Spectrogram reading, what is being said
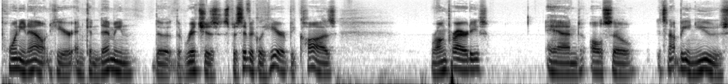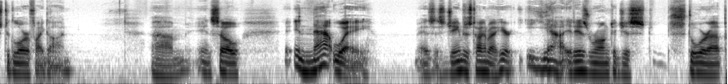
pointing out here and condemning the the riches specifically here because wrong priorities, and also it's not being used to glorify God. Um, and so, in that way, as, as James is talking about here, yeah, it is wrong to just store up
